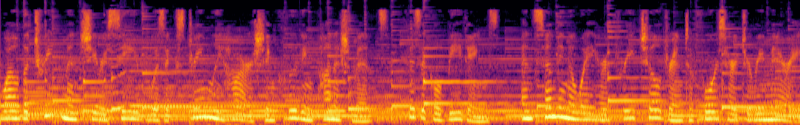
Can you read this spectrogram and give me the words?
While the treatment she received was extremely harsh including punishments, physical beatings, and sending away her three children to force her to remarry,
